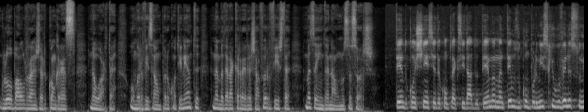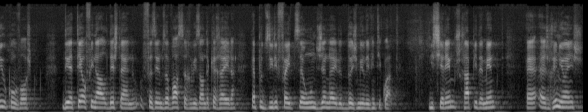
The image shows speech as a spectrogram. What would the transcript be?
Global Ranger Congress na Horta. Uma revisão para o continente, na Madeira a carreira já foi revista, mas ainda não nos Açores. Tendo consciência da complexidade do tema, mantemos o compromisso que o Governo assumiu convosco de até ao final deste ano fazermos a vossa revisão da carreira a produzir efeitos a 1 de janeiro de 2024. Iniciaremos rapidamente uh, as reuniões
